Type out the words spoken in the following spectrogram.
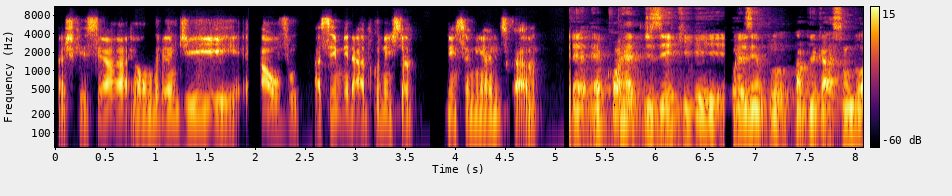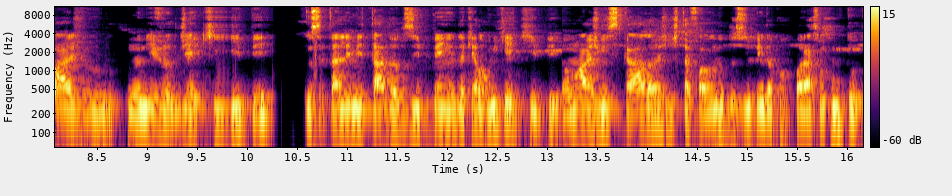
Acho que esse é, é um grande alvo a ser mirado quando a gente está pensando em ágil escala. É, é, correto dizer que, por exemplo, a aplicação do ágil no nível de equipe, você está limitado ao desempenho daquela única equipe. Então, no ágil em escala, a gente está falando do desempenho da corporação como um todo,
